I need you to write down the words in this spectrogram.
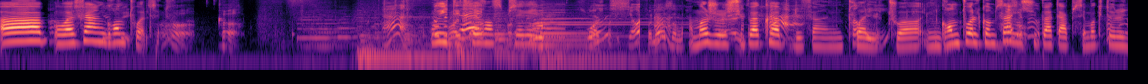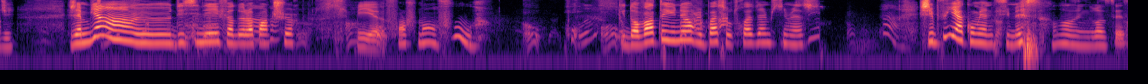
Hop, on va faire une grande toile cette fois. Oui, t'es très inspiré. Ah, Moi, je suis pas capable de faire une toile, tu vois. Une grande toile comme ça, je suis pas capable. C'est moi qui te le dis. J'aime bien hein, euh, dessiner, faire de la peinture. Mais euh, franchement, fou. Et dans 21 heures, on passe au troisième semestre. Je sais plus il y a combien de semestres dans une grossesse.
